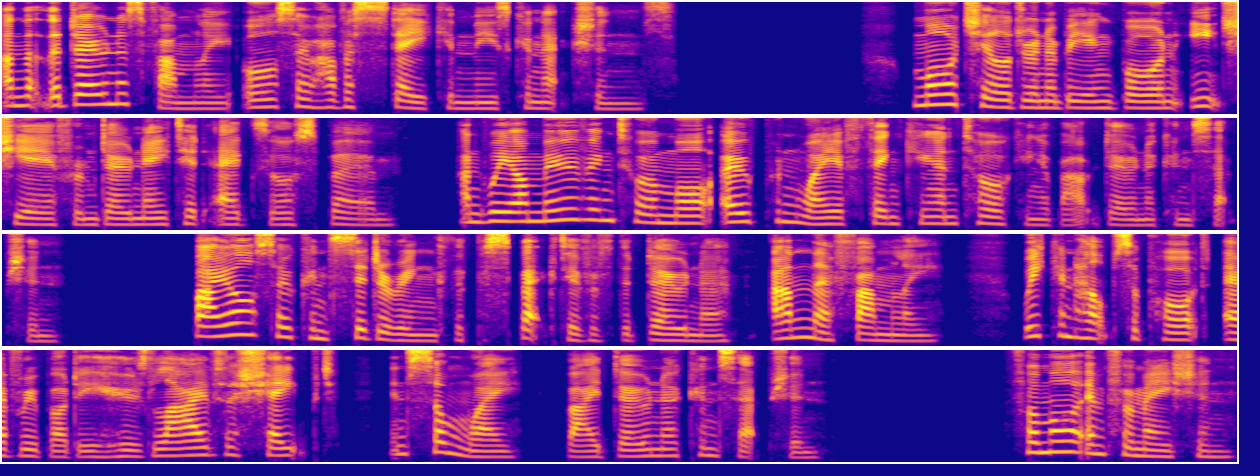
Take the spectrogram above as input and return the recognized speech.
and that the donor's family also have a stake in these connections. More children are being born each year from donated eggs or sperm, and we are moving to a more open way of thinking and talking about donor conception. By also considering the perspective of the donor and their family, we can help support everybody whose lives are shaped, in some way, by donor conception. For more information,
